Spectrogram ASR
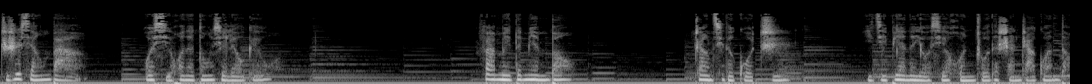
只是想把我喜欢的东西留给我：发霉的面包、胀气的果汁，以及变得有些浑浊的山楂罐头。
